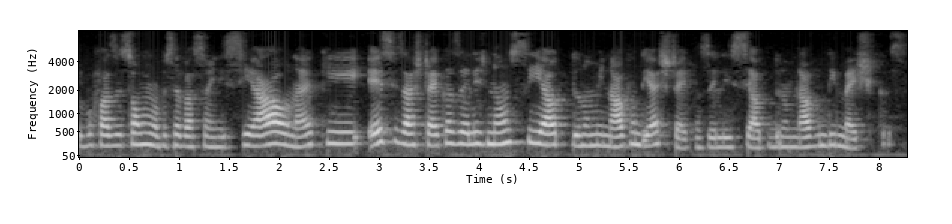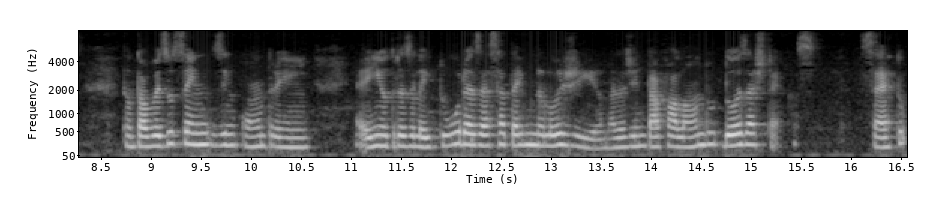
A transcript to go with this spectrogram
eu vou fazer só uma observação inicial, né, que esses astecas eles não se autodenominavam de astecas, eles se autodenominavam de mexicas. Então talvez vocês encontrem é, em outras leituras essa terminologia, mas a gente está falando dos astecas, certo?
